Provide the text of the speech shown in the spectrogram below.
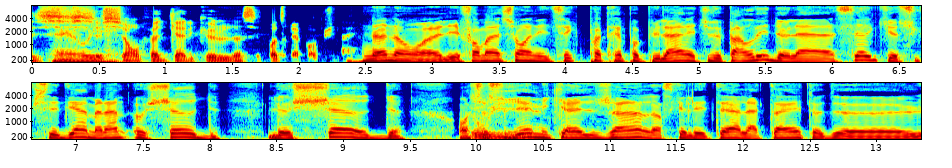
si, Eh oui. si on fait le calcul, là, c'est pas très populaire. Non, non, euh, les formations en éthique, pas très populaires. Et tu veux parler de la celle qui a succédé à Mme Oshud, le Chud. On se souvient, Michael Jean, lorsqu'elle était à la tête de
